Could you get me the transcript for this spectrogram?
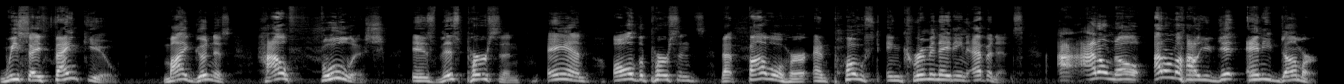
we say thank you. My goodness, how foolish is this person and all the persons that follow her and post incriminating evidence. I, I don't know. I don't know how you get any dumber.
